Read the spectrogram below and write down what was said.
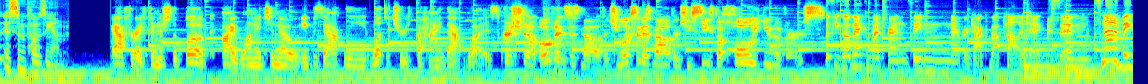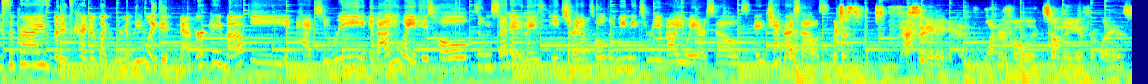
is Symposium after I finished the book, I wanted to know exactly what the truth behind that was. Krishna opens his mouth and she looks in his mouth and she sees the whole universe. If you go back and watch Friends, they never talk about politics. And it's not a big surprise, but it's kind of like, really? Like it never came up? He had to reevaluate his whole student senate and they he straight up told them we need to reevaluate ourselves and check ourselves. Which is fascinating and wonderful in so many different ways.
